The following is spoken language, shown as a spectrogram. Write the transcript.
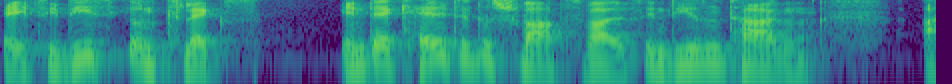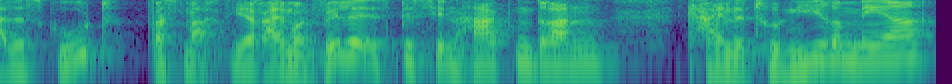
ACDC und Klecks in der Kälte des Schwarzwalds in diesen Tagen. Alles gut? Was macht ihr? Raimund Wille ist bisschen Haken dran. Keine Turniere mehr.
